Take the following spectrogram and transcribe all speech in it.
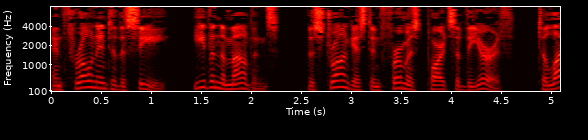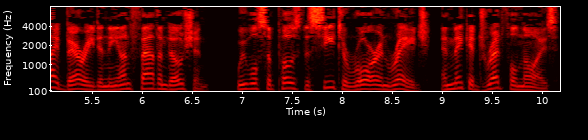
and thrown into the sea, even the mountains, the strongest and firmest parts of the earth, to lie buried in the unfathomed ocean. We will suppose the sea to roar and rage, and make a dreadful noise,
